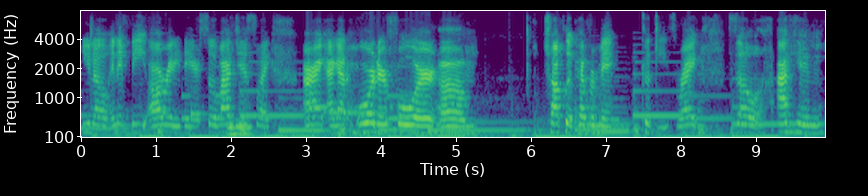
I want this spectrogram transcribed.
you know, and it be already there. So if I mm-hmm. just like, all right, I got an order for um, chocolate peppermint cookies, right? So I can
